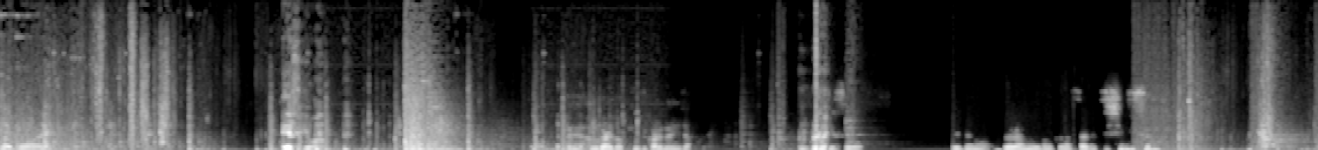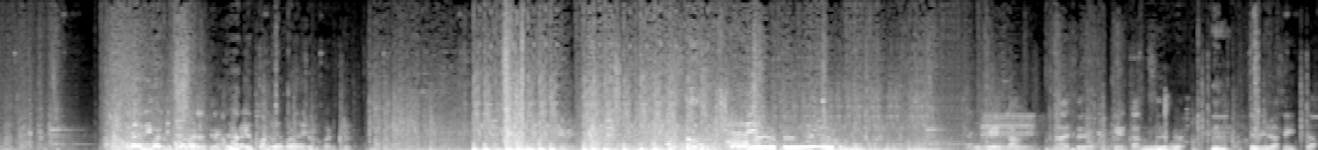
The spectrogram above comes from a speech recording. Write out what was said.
だ、怖い。エスケワン意外と気づかれないんじゃ？いけそう。え、でも、ドラム爆発されて死にそう。これ上来てた。なんか、やばい。バレちゃうえー、飛んないのこれ。玄関ナイス玄関2一人螺旋いった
